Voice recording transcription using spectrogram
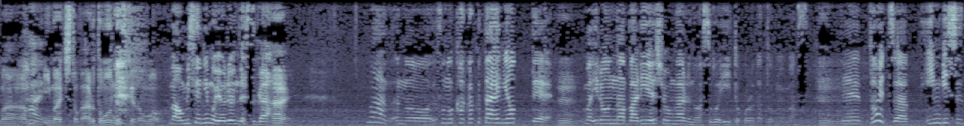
まあはい。い、まいちとかあると思うんですけども。まあお店にもよるんですが、はい、まあ、あのその価格帯によって、うん。まあ、いろんなバリエーションがあるのはすごいいいところだと思います。うん。でドイツはインビスっ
